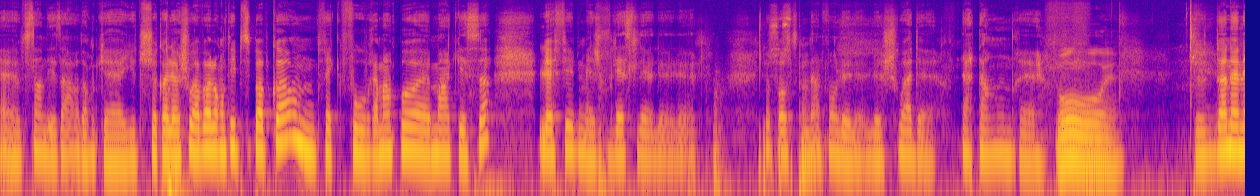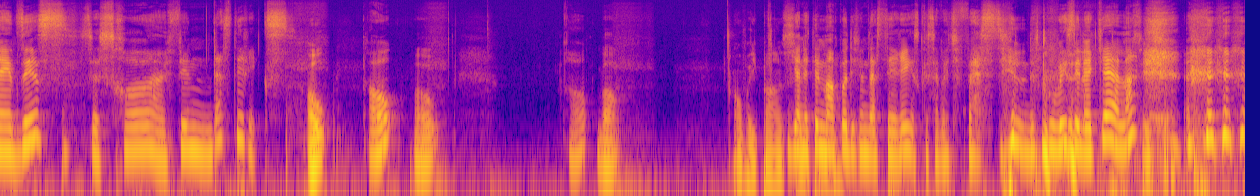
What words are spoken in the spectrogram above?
euh, sans des heures. Donc, euh, il y a du chocolat chaud à volonté, petit popcorn, fait qu'il faut vraiment pas euh, manquer ça. Le film, mais je vous laisse le, le, le- le poste, dans le fond, le, le- le choix de- d'attendre. euh. Oh, ouais. Je vous donne un indice, ce sera un film d'Astérix. Oh, Oh, Oh, oh. bon. on va y penser. Il n'y en a tellement pas des films d'Astérix que ça va être facile de trouver c'est lequel, hein? C'est ça.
